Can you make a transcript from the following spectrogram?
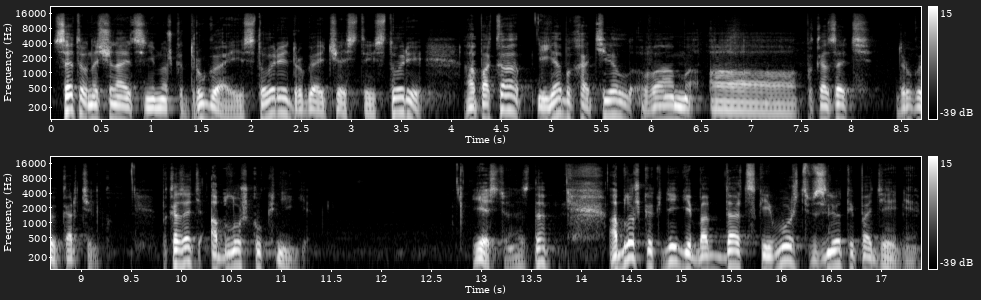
С этого начинается немножко другая история, другая часть этой истории. А пока я бы хотел вам э, показать другую картинку. Показать обложку книги. Есть у нас, да? Обложка книги «Багдадский вождь. Взлет и падение».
